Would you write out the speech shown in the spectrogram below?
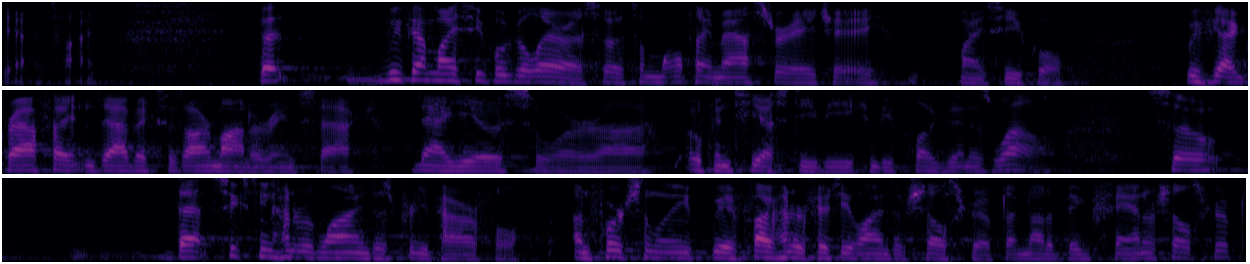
yeah, it's fine. But we've got MySQL Galera, so it's a multi-master HA MySQL. We've got Graphite and Zabbix as our monitoring stack. Nagios or uh, OpenTSDB can be plugged in as well. So that 1600 lines is pretty powerful. Unfortunately, we have 550 lines of shell script. I'm not a big fan of shell script,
